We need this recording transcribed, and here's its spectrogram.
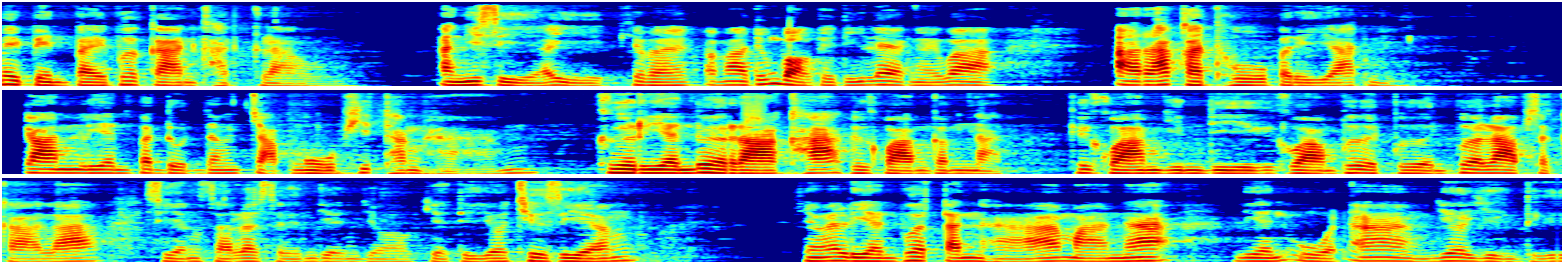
ไม่เป็นไปเพื่อการขัดเกลา อันนี้เสียอีกใช่ไหมอามาถึงบอกแต่ทีแรกไงว่า อารักขูปริยัติการเรียนประดุดดังจับงูพิษทางหาง คือเรียนด้วยราคะคือความกำหนัด คือความยินดีคือความเพลิดเพลิน เพื่อลาบสการะเสียงสรรเสริญเย็นยอเกียรติยศชื่อเสียงใช่ไหมเรียนเพื่อตัณหามานะ เรียนอวดอ้าง เย่อหยิ่งถือ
